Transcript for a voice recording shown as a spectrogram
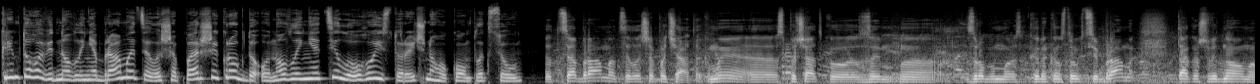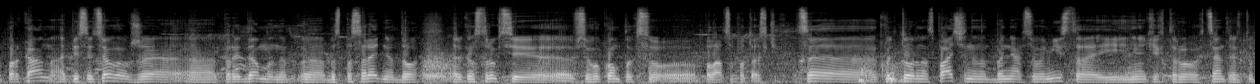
Крім того, відновлення брами це лише перший крок до оновлення цілого історичного комплексу. Ця брама це лише початок. Ми е, спочатку е, зробимо реконструкцію брами, також відновимо паркан, а після цього вже е, перейдемо безпосередньо до реконструкції всього комплексу Палацу Потоцьких. Це культурна спадщина, надбання всього міста і ніяких торгових центрів тут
